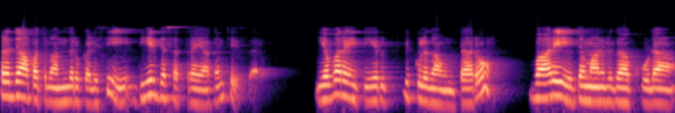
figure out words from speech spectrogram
ప్రజాపతులు అందరూ కలిసి దీర్ఘ సత్రయాగం చేశారు. ఎవరైతే ఋత్విక్కులుగా ఉంటారో వారే యజమానులుగా కూడా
